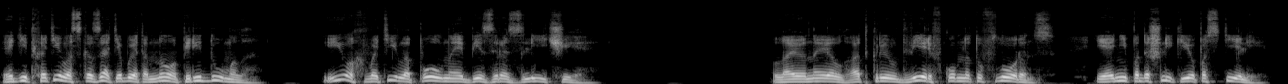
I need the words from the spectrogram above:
Эдит хотела сказать об этом, но передумала. Ее охватило полное безразличие. Лайонел открыл дверь в комнату Флоренс, и они подошли к ее постели.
